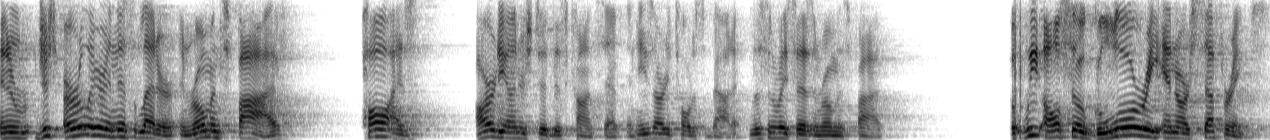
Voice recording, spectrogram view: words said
And just earlier in this letter, in Romans 5, Paul has already understood this concept and he's already told us about it. Listen to what he says in Romans 5. But we also glory in our sufferings.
